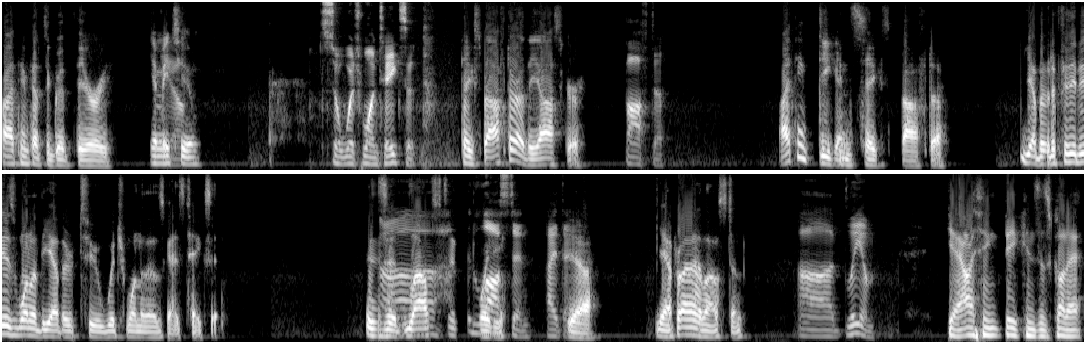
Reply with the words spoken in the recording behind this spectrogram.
I think that's a good theory. Yeah, me too. So which one takes it? Takes BAFTA or the Oscar? BAFTA. I think Deakins takes BAFTA. Yeah, but if it is one of the other two, which one of those guys takes it? Is it Uh, Laustsen? or Laustsen, I think. Yeah. Yeah, probably Laustsen. Uh, Liam. Yeah, I think Deakins has got it.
